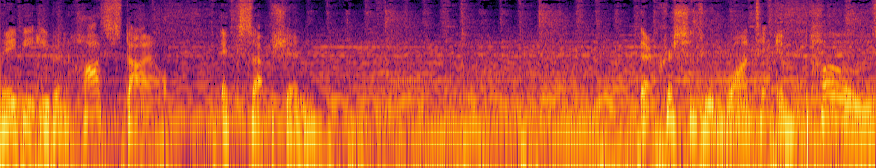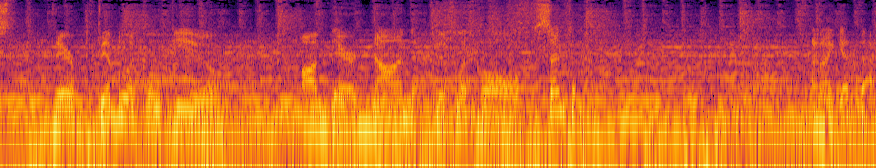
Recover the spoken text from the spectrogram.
maybe even hostile exception, that Christians would want to impose their biblical view on their non biblical sentiment. And I get that.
